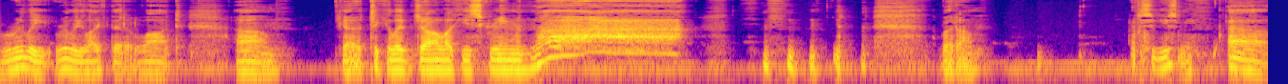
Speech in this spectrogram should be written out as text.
Really, really like that a lot. Um, got articulated jaw like he's screaming. Ah! but um, excuse me. Uh,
